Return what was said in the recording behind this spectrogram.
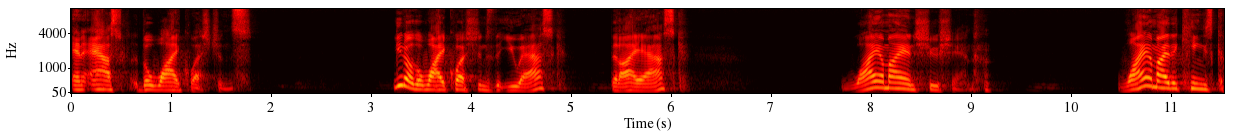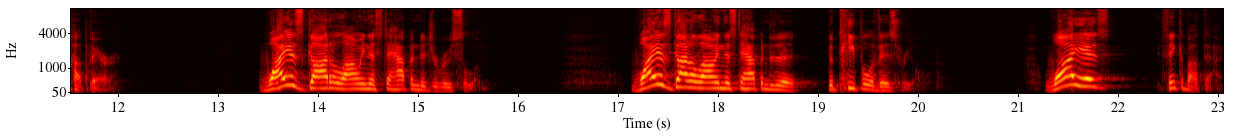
and asked the why questions? You know the why questions that you ask, that I ask. Why am I in Shushan? Why am I the king's cupbearer? Why is God allowing this to happen to Jerusalem? Why is God allowing this to happen to the, the people of Israel? Why is, think about that.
